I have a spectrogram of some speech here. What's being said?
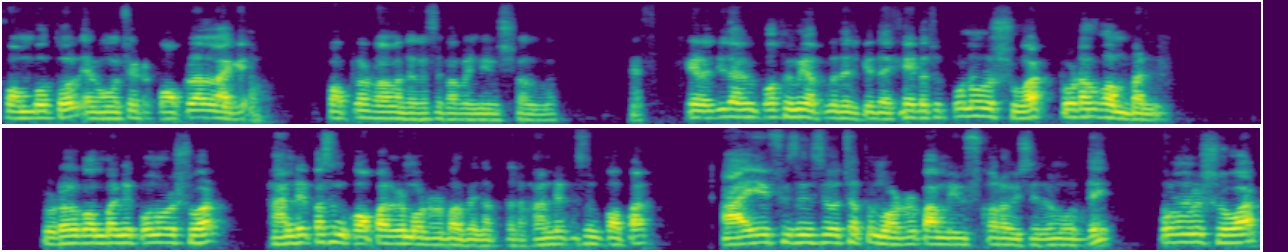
ফর্ম বোতল এবং হচ্ছে একটা পপলার লাগে। পপলার আমাদের কাছে পাবেন ইনশাল্লাহ হ্যাঁ, এটা যদি আমি প্রথমে আপনাদেরকে দেখাই এটা হচ্ছে পনেরোশো watt total company total company পনেরোশো ওয়াট হান্ড্রেড পার্সেন্ট কপারের মোটর পাবেন আপনারা। Hundred percent copper high efficiency হচ্ছে আপনার মোটর পাম্প ইউজ করা হয়েছে এর মধ্যে। পনেরোশো ওয়াট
